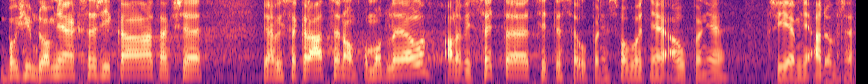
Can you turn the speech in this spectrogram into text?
v božím domě, jak se říká, takže já bych se krátce jenom pomodlil, ale vy seďte, cítíte se úplně svobodně a úplně příjemně a dobře.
